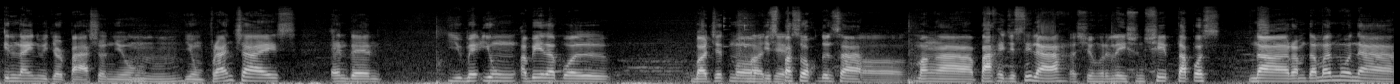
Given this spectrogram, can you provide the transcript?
in line with your passion yung Mhm. yung franchise and then you may, yung available budget mo is Budget. pasok dun sa Oo. mga packages nila Tapos yung relationship. tapos naramdaman mo na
